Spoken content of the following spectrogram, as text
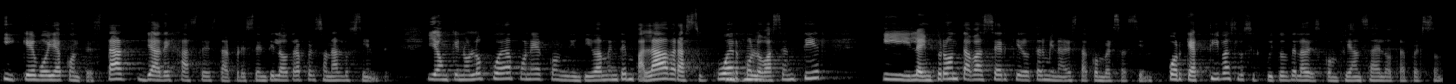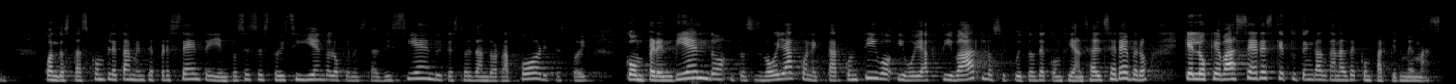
y qué voy a contestar, ya dejaste de estar presente y la otra persona lo siente. Y aunque no lo pueda poner cognitivamente en palabras, su cuerpo lo va a sentir y la impronta va a ser quiero terminar esta conversación, porque activas los circuitos de la desconfianza de la otra persona. Cuando estás completamente presente y entonces estoy siguiendo lo que me estás diciendo y te estoy dando rapport y te estoy comprendiendo, entonces voy a conectar contigo y voy a activar los circuitos de confianza del cerebro, que lo que va a hacer es que tú tengas ganas de compartirme más,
